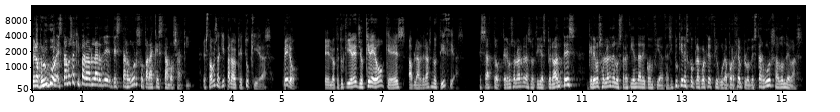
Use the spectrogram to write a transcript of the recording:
Pero, Poluku, ¿estamos aquí para hablar de, de, Star Wars o para qué estamos aquí? Estamos aquí para lo que tú quieras. Pero eh, lo que tú quieres, yo creo que es hablar de las noticias. Exacto, queremos hablar de las noticias, pero antes queremos hablar de nuestra tienda de confianza. Si tú quieres comprar cualquier figura, por ejemplo, de Star Wars, ¿a dónde vas?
